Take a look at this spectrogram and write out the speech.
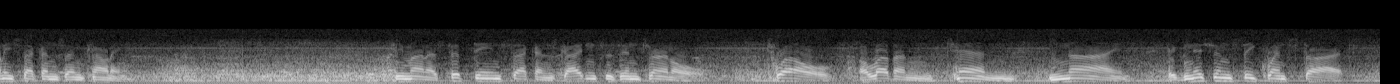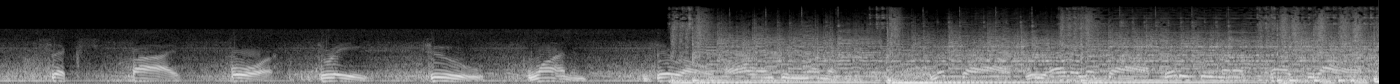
20 seconds and counting. T-minus 15 seconds. Guidance is internal. 12, 11, 10, 9. Ignition sequence starts. 6, 5, 4, 3, 2, 1, 0. All engine running. Liftoff. We have a liftoff. 32 minutes past the hour.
